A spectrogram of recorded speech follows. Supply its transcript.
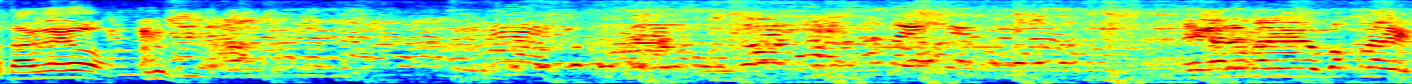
Tagay oh. Eh, ano kaya yung bakla eh?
